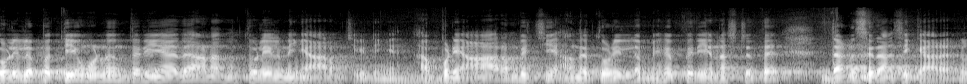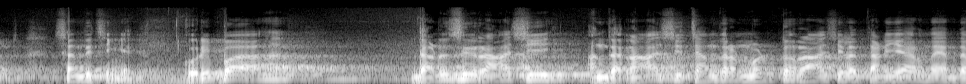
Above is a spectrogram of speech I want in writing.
தொழிலை பற்றியும் ஒன்றும் தெரியாது ஆனால் அந்த தொழிலை நீங்கள் ஆரம்பிச்சுக்கிட்டீங்க. அப்படி ஆரம்பித்து அந்த தொழிலில் மிகப்பெரிய நஷ்டத்தை தனுசு ராசிக்காரர்கள் சந்திச்சிங்க. குறிப்பாக தனுசு ராசி அந்த ராசி சந்திரன் மட்டும் ராசியில் தனியாக இருந்தால் எந்த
